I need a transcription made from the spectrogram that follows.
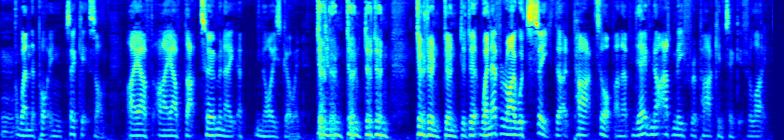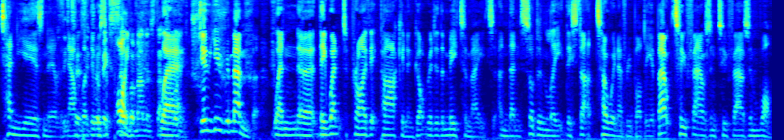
Hmm. when they're putting tickets on, I have I have that Terminator noise going. Dun dun dun dun dun. Dun, dun, dun, dun, dun. Whenever I would see that I'd parked up, and I've, they've not had me for a parking ticket for like ten years nearly now, but there was a point silver man and starts where running. do you remember when uh, they went to private parking and got rid of the meter maids, and then suddenly they started towing everybody about 2000, 2001,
